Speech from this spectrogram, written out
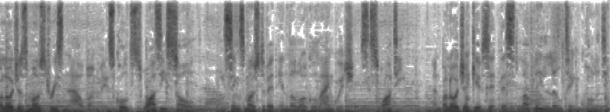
Bholoja's most recent album is called Swazi Soul. He sings most of it in the local language, Siswati, and Bholoja gives it this lovely lilting quality.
